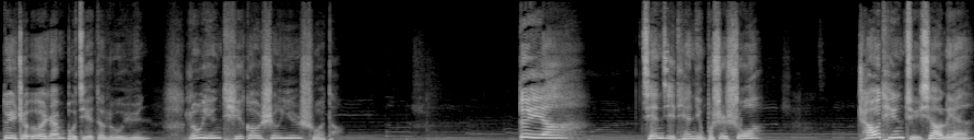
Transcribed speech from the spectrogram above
对着愕然不解的卢云，卢莹提高声音说道：“对呀，前几天你不是说，朝廷举孝廉，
